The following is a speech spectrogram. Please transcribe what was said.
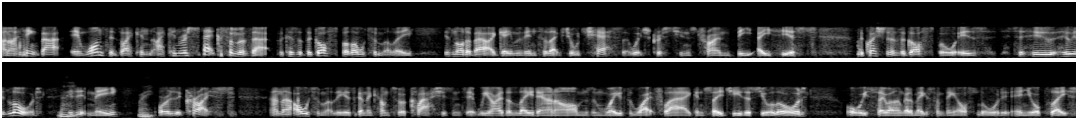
And I think that, in one sense, I can I can respect some of that because the gospel ultimately is not about a game of intellectual chess at which Christians try and beat atheists. The question of the gospel is to who who is Lord? Right. Is it me right. or is it Christ? And that ultimately is going to come to a clash, isn't it? We either lay down arms and wave the white flag and say, Jesus, your Lord, or we say, well, I'm going to make something else Lord in your place.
